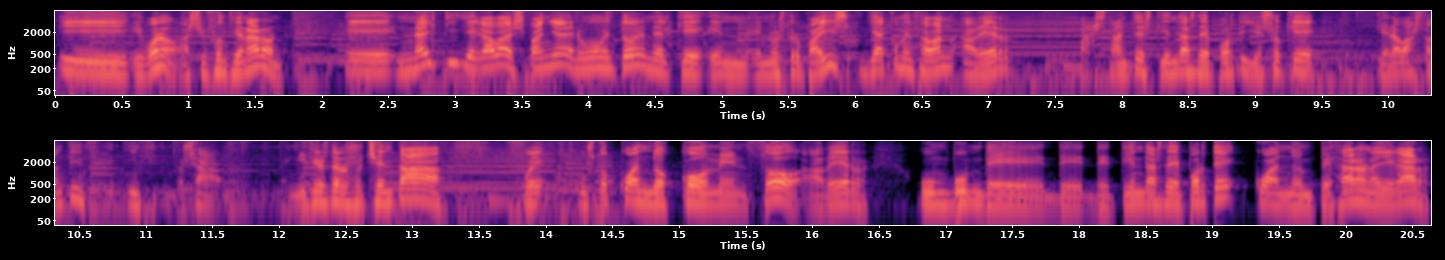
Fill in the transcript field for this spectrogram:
Y, bueno, así funcionaron. Eh, Nike llegaba a España en un momento en el que en, nuestro país ya comenzaban a haber bastantes tiendas de deporte y eso que, era bastante... o sea, inicios de los 80 fue justo cuando comenzó a haber un boom de, tiendas de deporte, cuando empezaron a llegar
